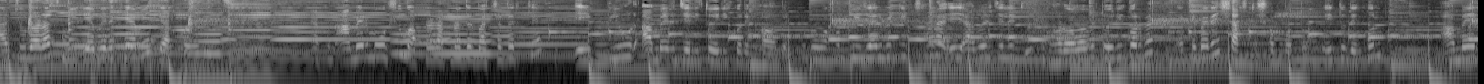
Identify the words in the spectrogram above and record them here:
আর চুলারাস মিডিয়ামে রেখে আমি জাল করে নিচ্ছি। এখন আমের মৌসুম, আপনারা আপনাদের বাচ্চাদেরকে এই পিওর আমের জেলি তৈরি করে খাওয়াবেন। রকম প্রিজারভেটিভ ছাড়া এই আমের জেলিটি ঘরোয়াভাবে তৈরি করবেন, একেবারেই স্বাস্থ্যসম্মত। এই তো দেখুন, আমের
